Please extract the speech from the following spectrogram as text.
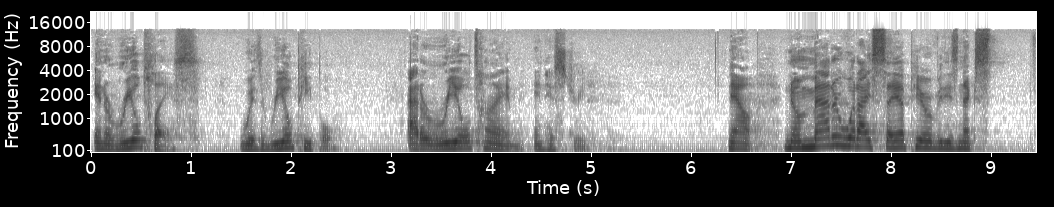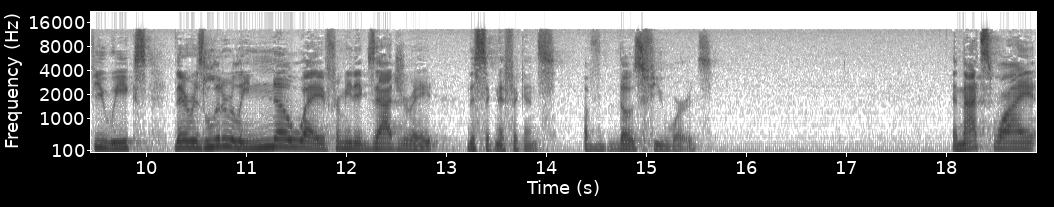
in a real place with real people at a real time in history. Now, no matter what I say up here over these next few weeks, there is literally no way for me to exaggerate the significance of those few words. And that's why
